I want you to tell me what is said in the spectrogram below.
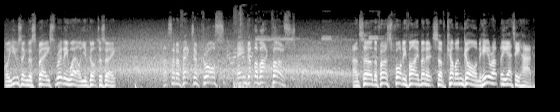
Well, using the space really well, you've got to say. That's an effective cross aimed at the back post. And so the first 45 minutes have come and gone here at the Etihad.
